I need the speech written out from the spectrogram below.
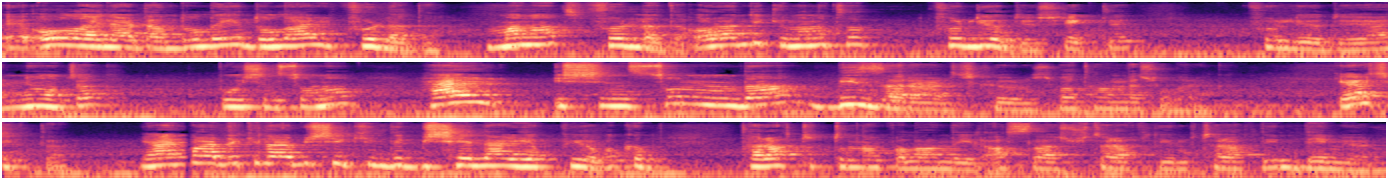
E, o olaylardan dolayı dolar fırladı. Manat fırladı. Orhan diyor ki manata fırlıyor diyor sürekli. Fırlıyor diyor. Yani ne olacak? Bu işin sonu. Her işin sonunda biz zarar çıkıyoruz vatandaş olarak. Gerçekten. Yani yukarıdakiler bir şekilde bir şeyler yapıyor. Bakın taraf tuttuğumdan falan değil. Asla şu taraflıyım, bu taraflıyım demiyorum.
